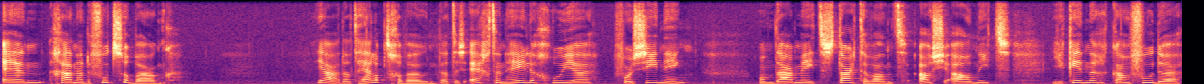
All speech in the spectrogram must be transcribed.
En ga naar de voedselbank. Ja, dat helpt gewoon. Dat is echt een hele goede voorziening om daarmee te starten. Want als je al niet je kinderen kan voeden,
